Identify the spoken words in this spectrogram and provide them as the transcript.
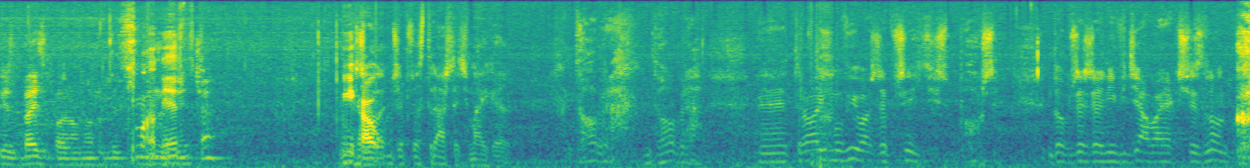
Jest baseball, może być Kim on jest? zdjęcie? Michał. Chciałem cię przestraszyć, Michael. Dobra, dobra. E, Troy mówiła, że przyjdziesz. Boże, dobrze, że nie widziała, jak się zląkłem.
